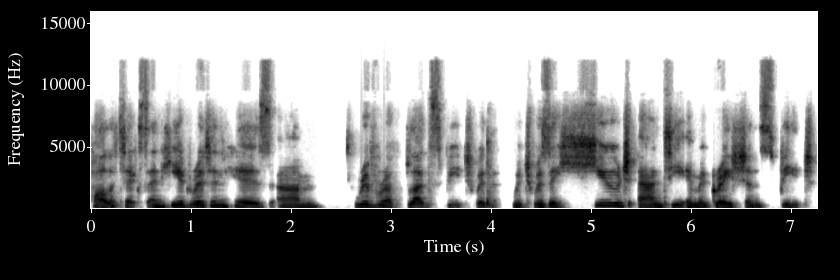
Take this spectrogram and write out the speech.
politics, and he had written his um, River of Blood speech, with, which was a huge anti immigration speech.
